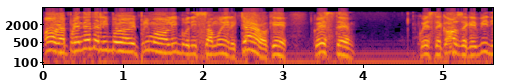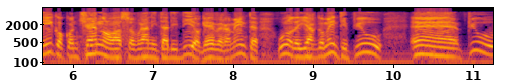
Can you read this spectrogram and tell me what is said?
Ora, prendete il, libro, il primo libro di Samuele. È chiaro che queste queste cose che vi dico concernono la sovranità di Dio, che è veramente uno degli argomenti più, eh, più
